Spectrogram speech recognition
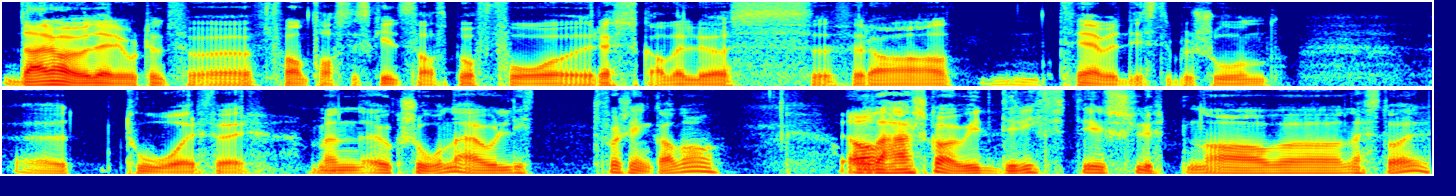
Der har jo dere gjort en fantastisk innsats på å få røska det løs fra TV-distribusjon eh, to år før. Men auksjonen er jo litt forsinka nå. Og det her skal jo i drift i slutten av eh, neste år.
